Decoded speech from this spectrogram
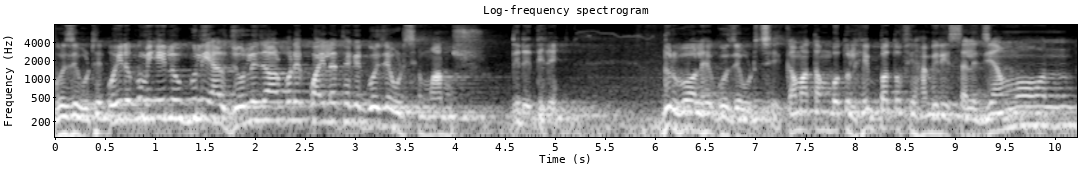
গজে উঠে ওই রকমই এই লোকগুলি জ্বলে যাওয়ার পরে কয়লা থেকে গজে উঠছে মানুষ, ধীরে ধীরে। দুর্বল হয়ে গজে উঠছে। কামাতাম্বতুল হেব্বাতফি হামির ইসালে যেমন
